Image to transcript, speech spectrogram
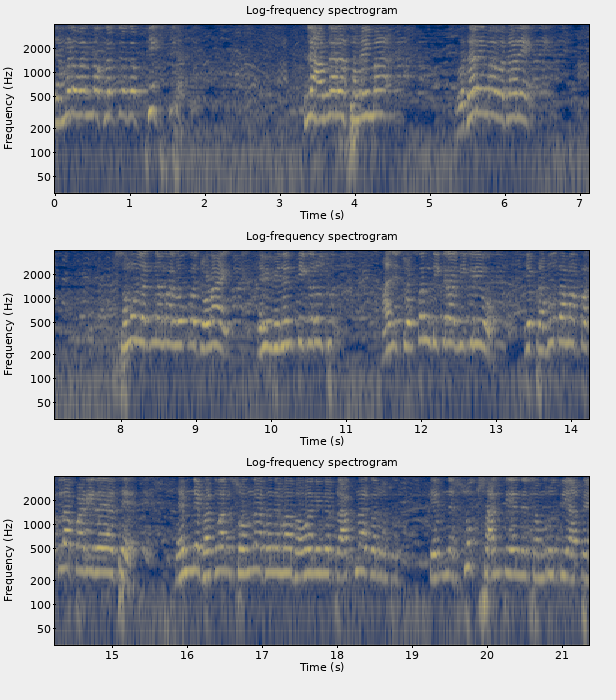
જમણવારનો ખર્ચો તો ફિક્સ છે. એટલે આવનારા સમયમાં વધારેમાં વધારે સમૂહ લગ્નમાં લોકો જોડાય એવી વિનંતી કરું છું. આજે ચોપન દીકરા દીકરીઓ જે પ્રભુતામાં પગલાં પાડી રહ્યા છે એમને ભગવાન સોમનાથ અને મા ભવાનીને પ્રાર્થના કરું છું કે એમને સુખ, શાંતિ અને સમૃદ્ધિ આપે.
